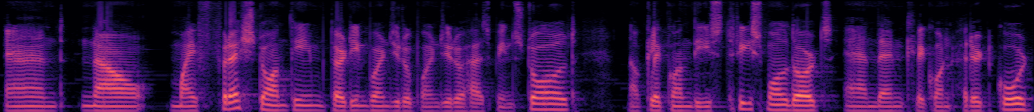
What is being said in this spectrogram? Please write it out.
and now my fresh Dawn theme 13.0.0 has been installed. Now click on these three small dots and then click on edit code.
